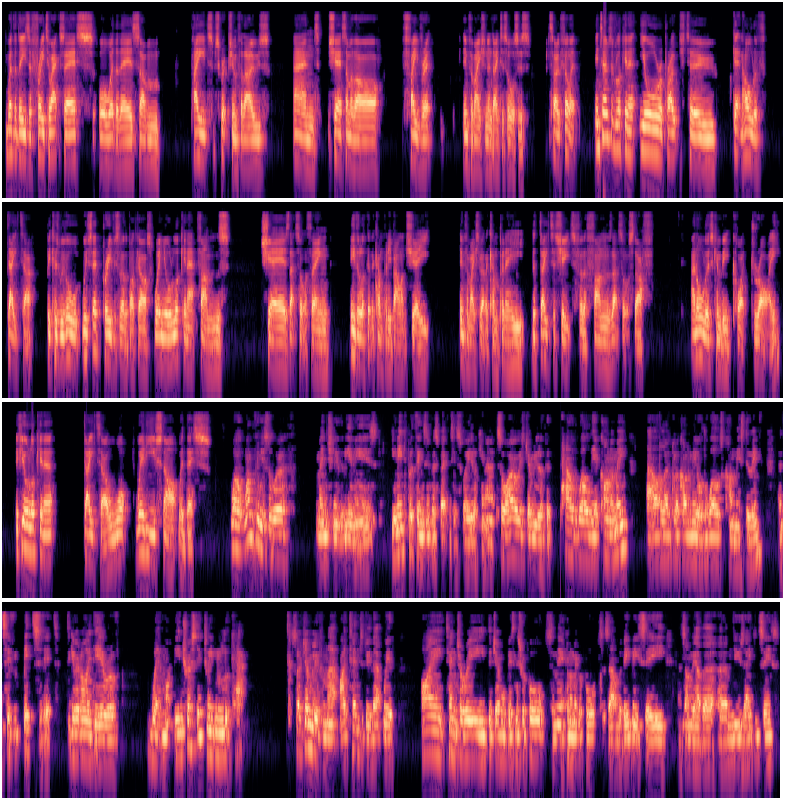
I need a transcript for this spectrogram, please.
whether these are free to access or whether there's some paid subscription for those, and share some of our favourite information and data sources. So, Philip, in terms of looking at your approach to getting hold of data, because we've all we've said previously on the podcast, when you're looking at funds, shares, that sort of thing, either look at the company balance sheet, information about the company, the data sheets for the funds, that sort of stuff. And all this can be quite dry. If you're looking at data, what where do you start with this? Well, one thing that's worth mentioning at the beginning is you need to put things in perspective where you're looking at. So I always generally look at how well the economy, our local economy or the world's economy is doing, and different bits of it to give an idea of where it might be interesting to even look at. So generally from that, I tend to do that with, I tend to read the general business reports and the economic reports that's out on the BBC and some of the other um, news agencies.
